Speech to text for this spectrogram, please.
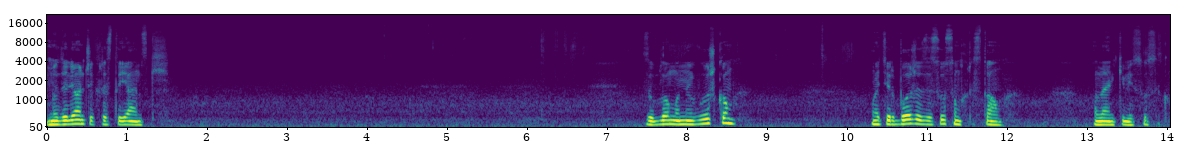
Медальйончик християнський. З обломаним вушком. Матір Божа з Ісусом Христом. Маленьким Ісусиком.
